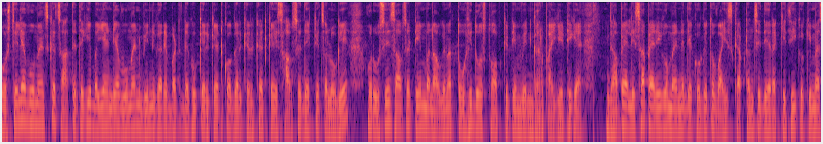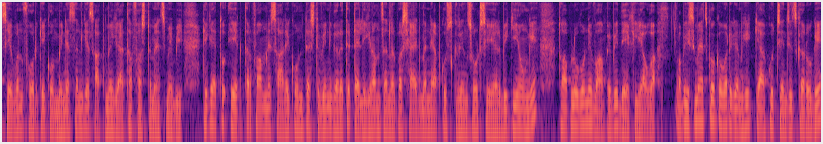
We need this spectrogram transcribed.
ऑस्ट्रेलिया वुमेंस के चाहते थे कि भैया इंडिया वुमेन विन करे बट देखो क्रिकेट को अगर क्रिकेट के हिसाब से देख के चलोगे और उसी हिसाब से टीम बनाओगे ना तो ही दोस्तों आपकी टीम विन कर पाएगी, ठीक है? जहाँ पे एलिसा पैरी को मैंने देखोगे तो वाइस कैप्टनसी दे रखी थी, क्योंकि मैं सेवन फोर के कॉम्बिनेशन के साथ में गया था फ़र्स्ट मैच में भी। ठीक है तो एक तरफ़ हमने सारे कॉन्टेस्ट विन करे थे टेलीग्राम चैनल पर, शायद मैंने आपको स्क्रीनशॉट शेयर भी किए होंगे तो आप लोगों ने वहाँ पर भी देख लिया होगा। अब इस मैच को कवर करने के क्या कुछ चेंजेस करोगे?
